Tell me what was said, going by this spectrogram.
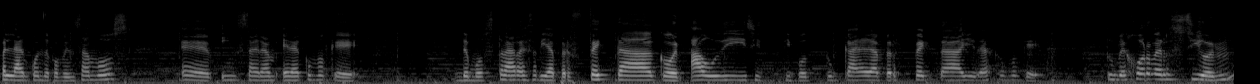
Plan, cuando comenzamos eh, Instagram era como que demostrar esa vida perfecta con Audis y tipo tu cara era perfecta y eras como que tu mejor versión.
